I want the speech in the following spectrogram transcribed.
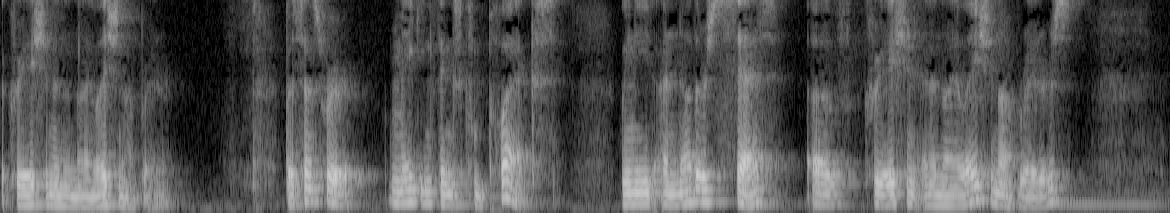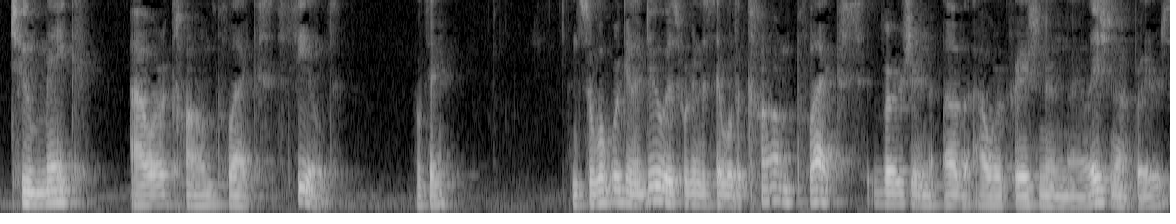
a creation and annihilation operator. But since we're making things complex, we need another set of creation and annihilation operators to make our complex field. Okay? And so, what we're going to do is we're going to say, well, the complex version of our creation and annihilation operators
